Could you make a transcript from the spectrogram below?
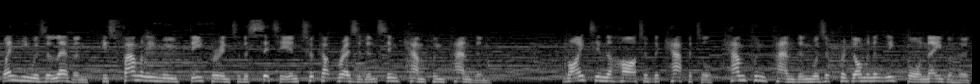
When he was 11, his family moved deeper into the city and took up residence in Kampung Pandan. Right in the heart of the capital, Kampung Pandan was a predominantly poor neighborhood.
